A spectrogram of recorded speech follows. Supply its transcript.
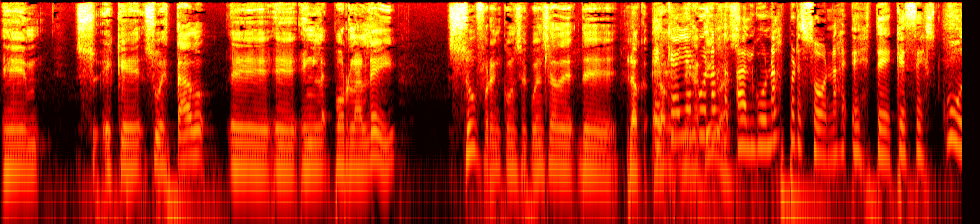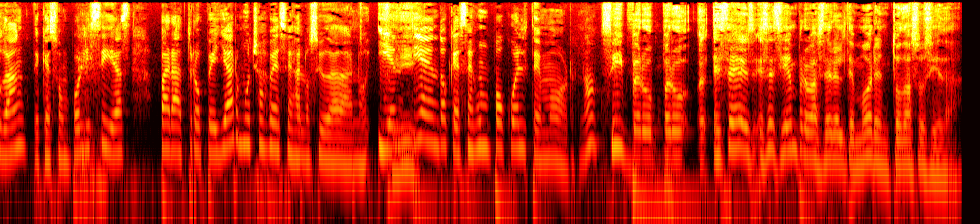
eh, su- eh, que su estado eh, eh, en la- por la ley sufren consecuencias de, de- Lo que- Es lo que hay negativas. algunas, algunas personas este, que se escudan de que son policías para atropellar muchas veces a los ciudadanos. Y Sí. entiendo que ese es un poco el temor, ¿no? Sí, pero, pero ese, es- ese siempre va a ser el temor en toda sociedad.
